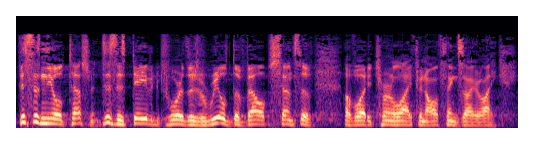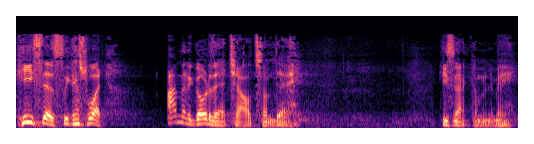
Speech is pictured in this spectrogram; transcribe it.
This is in the Old Testament. This is David before there's a real developed sense of, of what eternal life and all things are like. He says, guess what? I'm going to go to that child someday. He's not coming to me.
